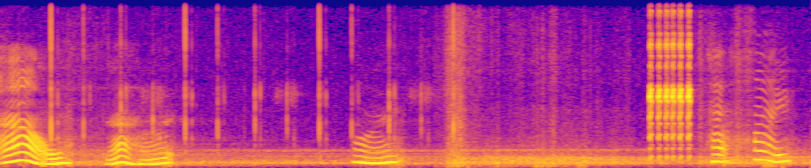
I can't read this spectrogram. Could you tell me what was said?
Ow! That hurt. Alright. Hi.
